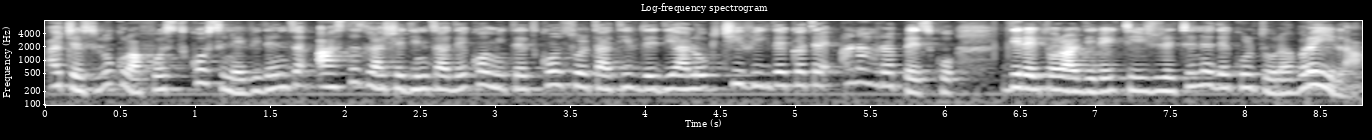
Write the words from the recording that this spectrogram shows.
Acest lucru a fost scos în evidență astăzi la ședința de Comitet Consultativ de Dialog Civic de către Ana Hrăpescu, director al Direcției Județene de Cultură Brăila.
